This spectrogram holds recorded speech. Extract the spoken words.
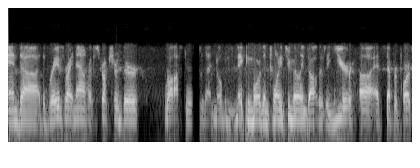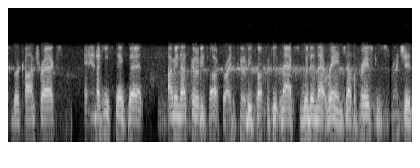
and uh, the Braves right now have structured their roster so that nobody's making more than $22 million a year uh, at separate parts of their contracts. And I just think that, I mean, that's going to be tough, right? It's going to be tough to keep Max within that range. Now, the Braves can stretch it,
